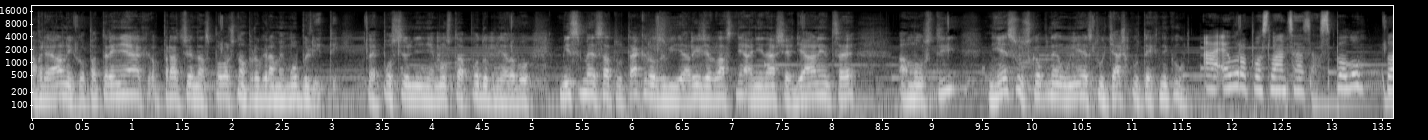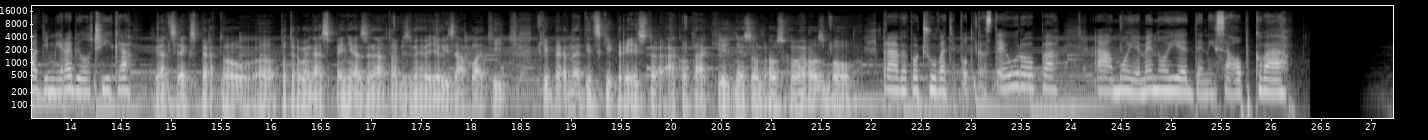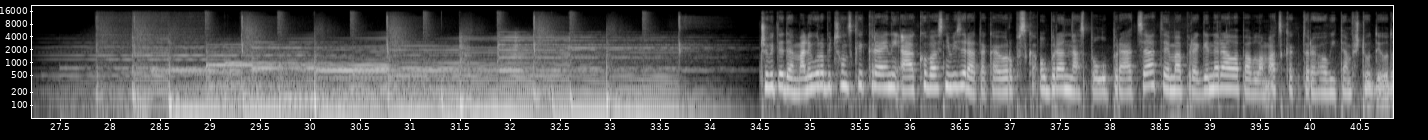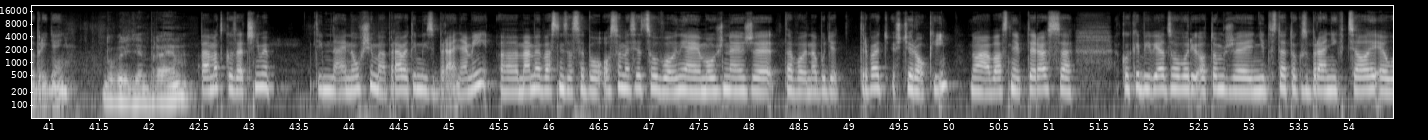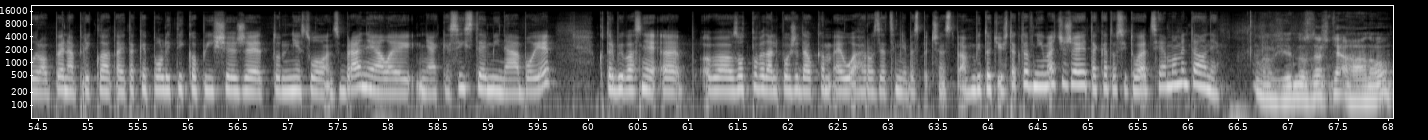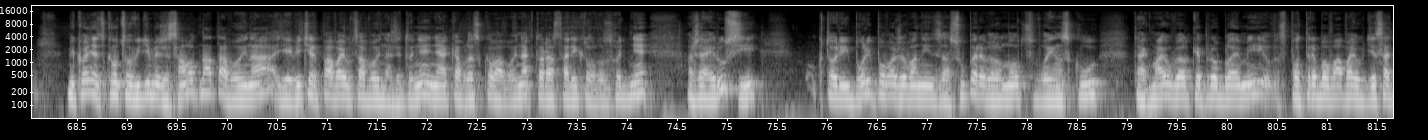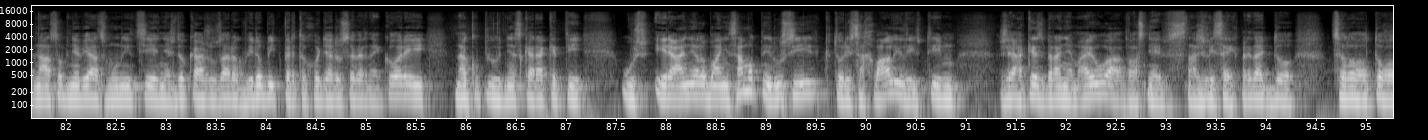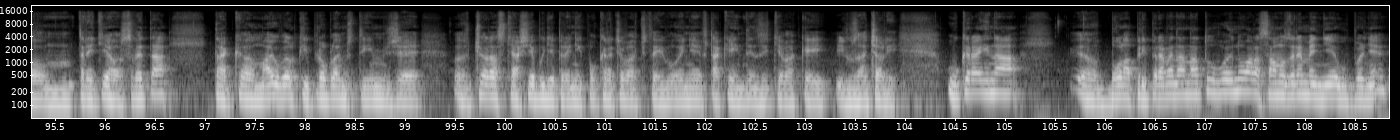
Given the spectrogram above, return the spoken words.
a v reálnych opatreniach pracuje na spoločnom programe mobility. To je posilnenie mostu a podobne, lebo my sme sa tu tak rozvíjali, že vlastne ani naše diálnice a mosty nie sú schopné uniesť tú ťažkú techniku. A europoslanca za spolu Vladimíra Bilčíka. Viac expertov e, potrebuje nájsť peniaze na to, aby sme vedeli zaplatiť. Kybernetický priestor ako taký je dnes obrovskou hrozbou. Práve počúvate podcast Európa a moje meno je Denisa Hopková. Čo by teda mali urobiť členské krajiny a ako vlastne vyzerá taká európska obranná spolupráca? Téma pre generála Pavla Macka, ktorého vítam v štúdiu. Dobrý deň. Dobrý deň, prajem. Pán Macko, začneme tým najnovším a práve tými zbraňami. E, máme vlastne za sebou 8 mesiacov vojny a je možné, že tá vojna bude trvať ešte roky. No a vlastne teraz sa ako keby viac hovorí o tom, že nedostatok zbraní v celej Európe. Napríklad aj také politiko píše, že to nie sú len zbranie, ale aj nejaké systémy, náboje, ktoré by vlastne e, e, zodpovedali požiadavkám EÚ a hroziacim nebezpečenstvám. Vy to tiež takto vnímate, že je takáto situácia momentálne? No, jednoznačne áno. My konec koncov vidíme, že samotná tá vojna je vyčerpávajúca vojna, že to nie je nejaká blesková vojna, ktorá sa rýchlo rozhodne a že aj Rusi ktorí boli považovaní za superveľmoc vojenskú, tak majú veľké problémy, spotrebovávajú 10 násobne viac munície, než dokážu za rok vyrobiť, preto chodia do Severnej Kórei, nakupujú dneska rakety už v Iráne, lebo ani samotní Rusi, ktorí sa chválili tým, že aké zbranie majú a vlastne snažili sa ich predať do celého toho tretieho sveta, tak e, majú veľký problém s tým, že e, čoraz ťažšie bude pre nich pokračovať v tej vojne v takej intenzite, v akej ju začali. Ukrajina bola pripravená na tú vojnu, ale samozrejme nie úplne. E,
